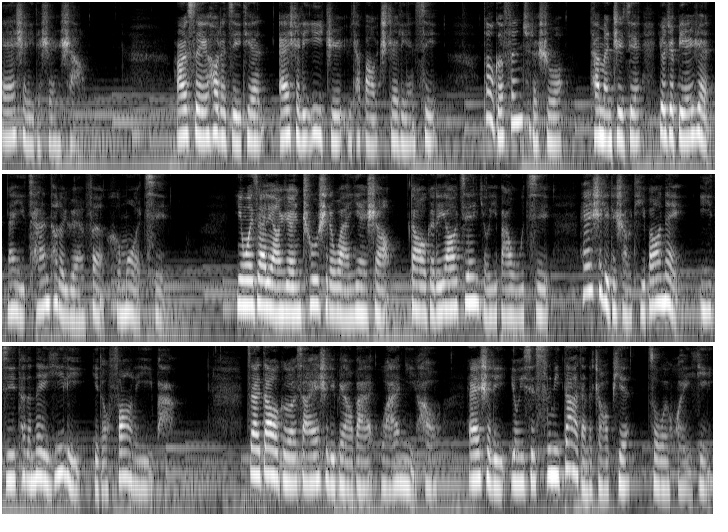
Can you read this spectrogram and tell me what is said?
Ashley 的身上。而随后的几天，Ashley 一直与他保持着联系。道格风趣地说，他们之间有着别人难以参透的缘分和默契，因为在两人初始的晚宴上，道格的腰间有一把武器，Ashley 的手提包内以及他的内衣里也都放了一把。在道格向 Ashley 表白“我爱你”后，，Ashley 用一些私密大胆的照片作为回应。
